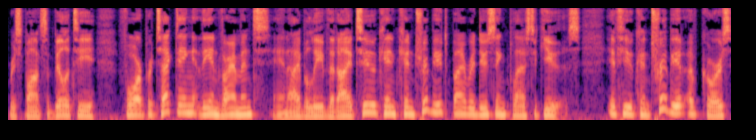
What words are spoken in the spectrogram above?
responsibility for protecting the environment. And I believe that I too can contribute by reducing plastic use. If you contribute, of course,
